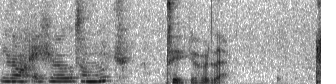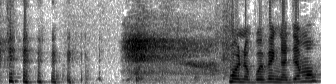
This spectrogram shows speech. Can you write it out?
no. No, es que me gusta mucho. Sí, que es verdad. bueno, pues venga, ya hemos,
